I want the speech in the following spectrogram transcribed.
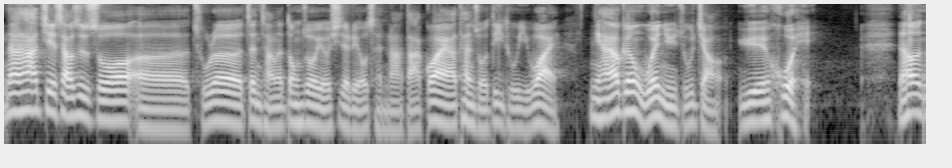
那它介绍是说，呃，除了正常的动作游戏的流程啦、打怪啊、探索地图以外，你还要跟五位女主角约会，然后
